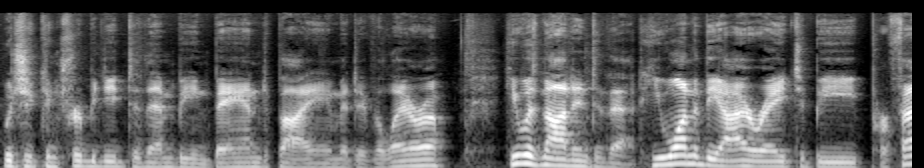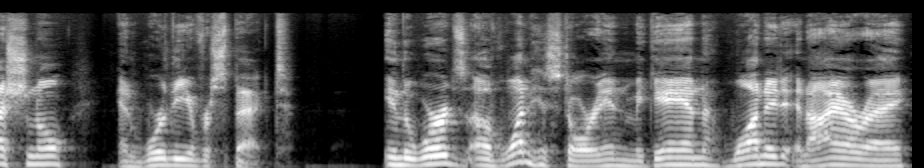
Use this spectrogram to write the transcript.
which had contributed to them being banned by Éamon de Valera. He was not into that. He wanted the IRA to be professional and worthy of respect. In the words of one historian, Magan wanted an IRA,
